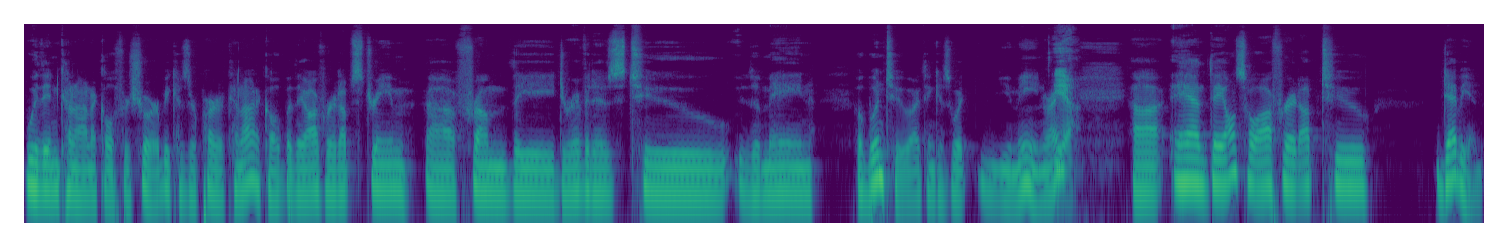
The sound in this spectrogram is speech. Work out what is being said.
within Canonical for sure because they're part of Canonical, but they offer it upstream uh, from the derivatives to the main Ubuntu. I think is what you mean, right? Yeah. Uh, and they also offer it up to Debian.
